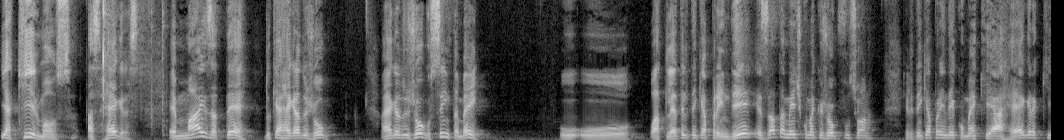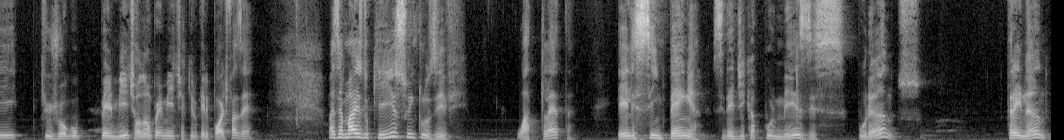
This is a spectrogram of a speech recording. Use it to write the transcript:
E aqui, irmãos, as regras é mais até do que a regra do jogo. A regra do jogo, sim, também. O, o, o, atleta ele tem que aprender exatamente como é que o jogo funciona. Ele tem que aprender como é que é a regra que, que o jogo permite ou não permite, aquilo que ele pode fazer. Mas é mais do que isso, inclusive. O atleta, ele se empenha, se dedica por meses, por anos, treinando,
